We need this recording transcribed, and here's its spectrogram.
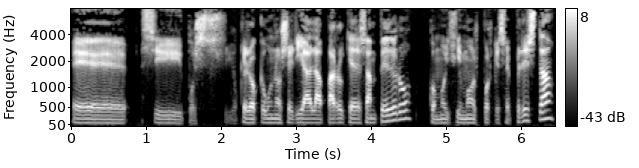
Eh, si, pues yo creo que uno sería la parroquia de San Pedro, como hicimos porque se presta.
